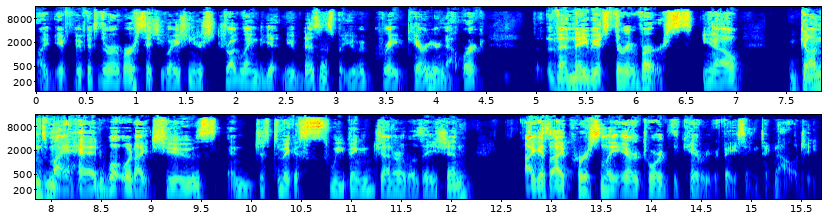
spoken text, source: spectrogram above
like, if, if it's the reverse situation, you're struggling to get new business, but you have a great carrier network, then maybe it's the reverse, you know? Gun to my head, what would I choose? And just to make a sweeping generalization, I guess I personally err towards the carrier facing technology.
